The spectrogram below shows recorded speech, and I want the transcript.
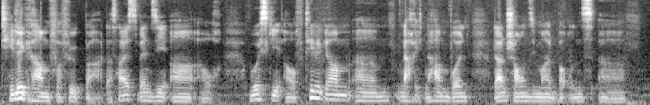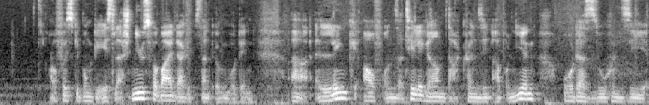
Telegram verfügbar. Das heißt, wenn Sie äh, auch Whisky auf Telegram äh, Nachrichten haben wollen, dann schauen Sie mal bei uns äh, auf whisky.de slash news vorbei. Da gibt es dann irgendwo den äh, Link auf unser Telegram. Da können Sie ihn abonnieren oder suchen Sie äh,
